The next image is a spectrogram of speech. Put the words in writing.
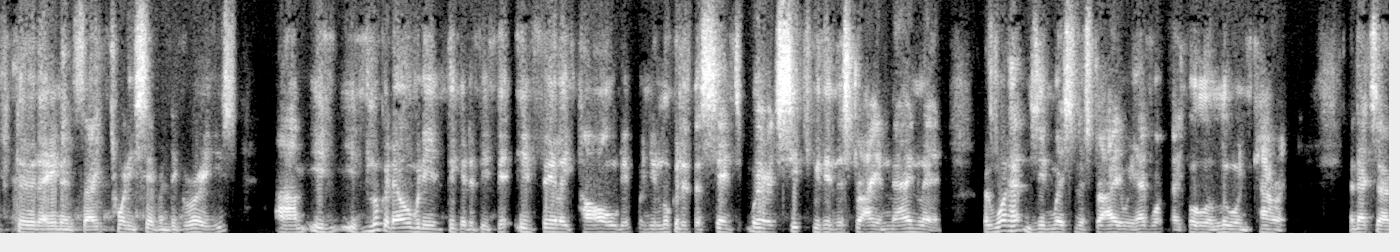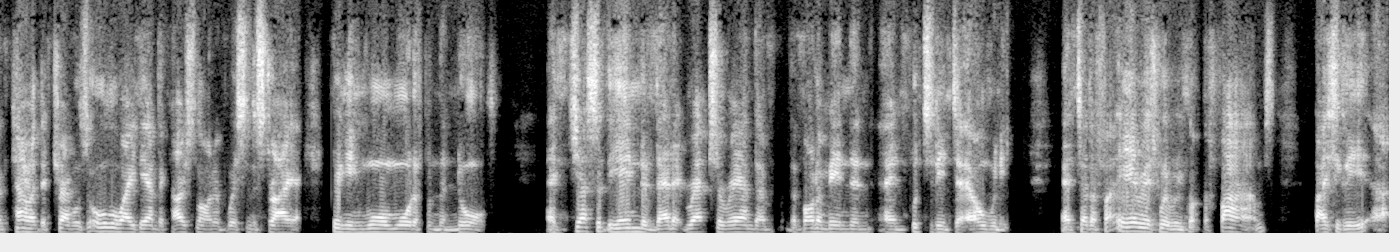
13 and, say, 27 degrees um, you, you, look at Albany and think it'd be fairly cold when you look at it the sense where it sits within the Australian mainland. But what happens in Western Australia, we have what they call a Leeuwin current. And that's a current that travels all the way down the coastline of Western Australia, bringing warm water from the north. And just at the end of that, it wraps around the, the bottom end and, and puts it into Albany. And so the areas where we've got the farms, basically uh,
